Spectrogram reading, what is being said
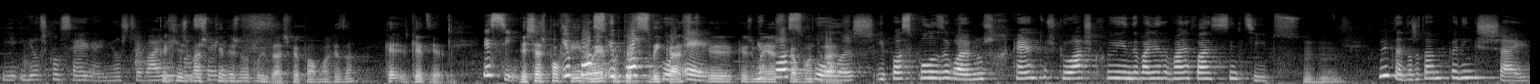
e, e, eles conseguem, eles trabalham Aqui as mais pequenas não utilizaste, foi para alguma razão? Quer, quer dizer, é assim, deixaste para o fim, posso, não é? Porque tu explicaste é, que, que as maiores ficavam atrás. E posso pô-las agora nos recantos que eu acho que ainda vai, vai fazer sentido. Uhum. No entanto, ele já está um bocadinho cheio.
